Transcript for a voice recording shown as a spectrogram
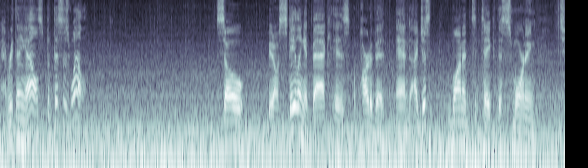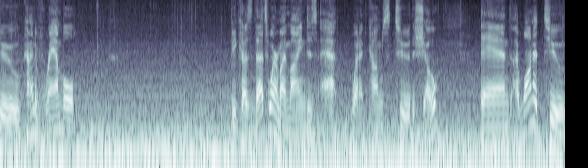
everything else, but this as well. So, you know, scaling it back is a part of it. And I just wanted to take this morning to kind of ramble because that's where my mind is at when it comes to the show. And I wanted to,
